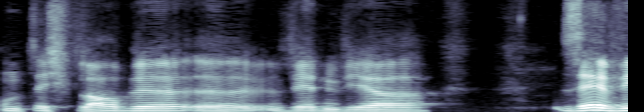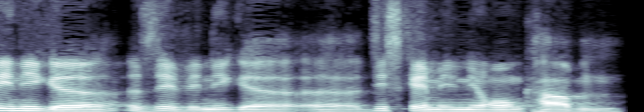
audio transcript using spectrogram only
Und ich glaube, äh, werden wir sehr wenige, sehr wenige äh, Diskriminierung haben.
